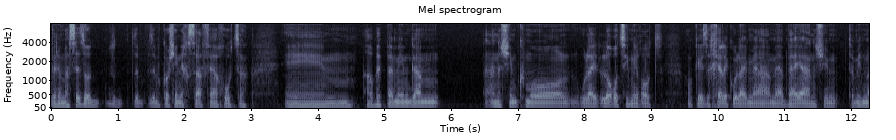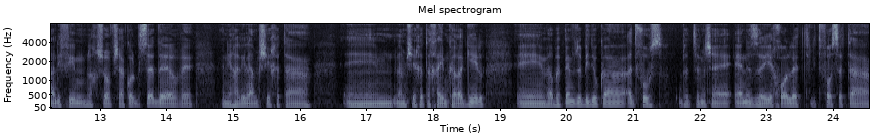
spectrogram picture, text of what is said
ולמעשה זה, עוד, זה, זה בקושי נחשף החוצה. הרבה פעמים גם אנשים כמו אולי לא רוצים לראות, אוקיי? זה חלק אולי מה, מהבעיה, אנשים תמיד מעדיפים לחשוב שהכל בסדר, ו, ונראה לי להמשיך את ה... להמשיך את החיים כרגיל, והרבה פעמים זה בדיוק הדפוס, בעצם שאין איזה יכולת לתפוס את, ה,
